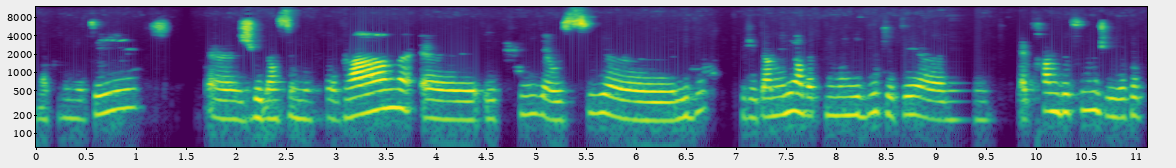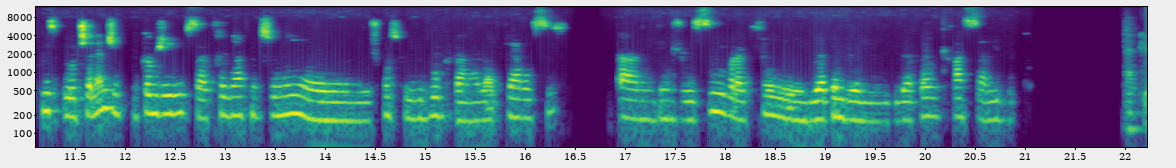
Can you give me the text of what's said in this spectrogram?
ma communauté. Euh, je vais lancer mon programme. Euh, et puis, il y a aussi euh, l'ebook que j'ai terminé. En fait, mon ebook était euh, la trame de fond, je l'ai reprise pour le challenge. Comme j'ai vu que ça a très bien fonctionné, je pense que l'ebook va, va le faire aussi. Euh, donc, je vais aussi voilà, créer des appels, de, des appels grâce à l'ebook. OK.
